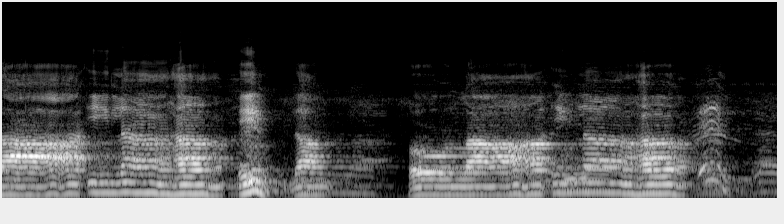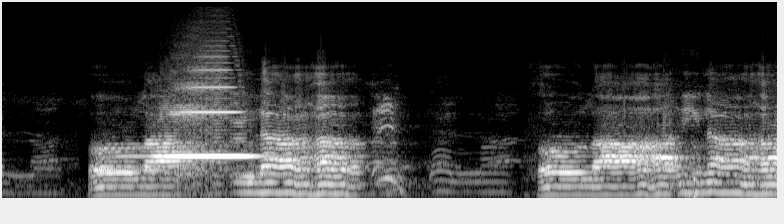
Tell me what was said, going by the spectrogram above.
লা ইলাহা ইল্লা ও লা ইলাহা ও লা ইলাহা ও লা ইলাহা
